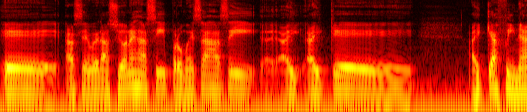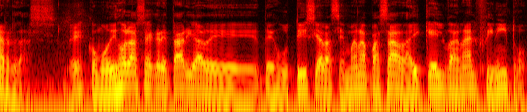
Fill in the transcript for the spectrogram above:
eh, aseveraciones así, promesas así, hay, hay que hay que afinarlas. Como dijo la secretaria de, de, Justicia la semana pasada, hay que ir banal finito.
